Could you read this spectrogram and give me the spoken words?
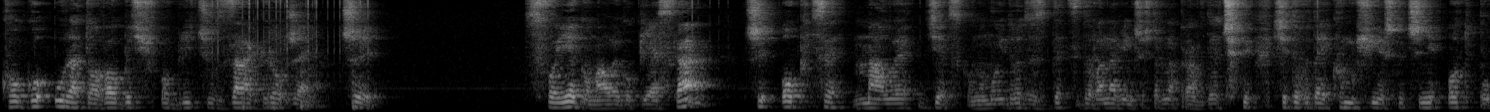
kogo uratowałbyś w obliczu zagrożenia? Czy swojego małego pieska, czy obce małe dziecko? No moi drodzy, zdecydowana większość tak naprawdę, czy się to wydaje komuś śmieszne, czy nie, odpo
